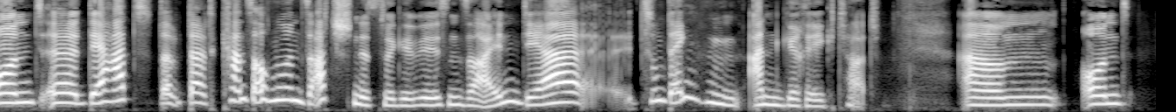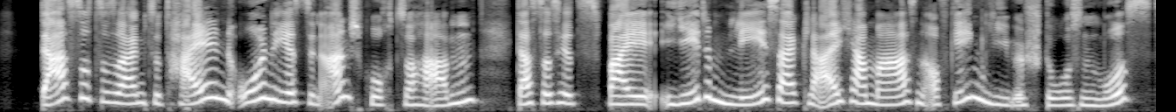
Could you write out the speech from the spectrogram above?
Und äh, der hat, da, da kann es auch nur ein Satzschnitzel gewesen sein, der zum Denken angeregt hat. Ähm, und das sozusagen zu teilen, ohne jetzt den Anspruch zu haben, dass das jetzt bei jedem Leser gleichermaßen auf Gegenliebe stoßen muss.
